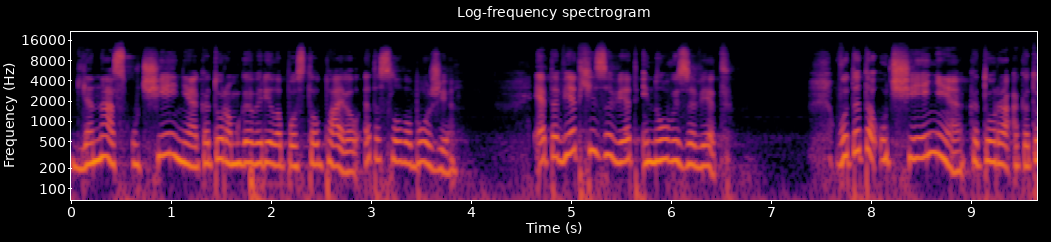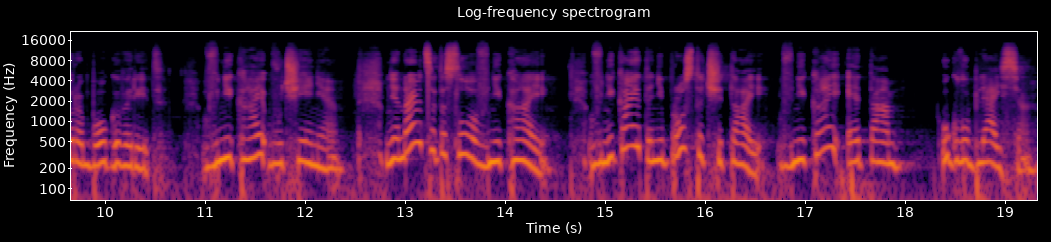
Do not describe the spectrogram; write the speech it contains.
для нас учение, о котором говорил апостол Павел, это Слово Божье. Это Ветхий Завет и Новый Завет – вот это учение, которое, о котором Бог говорит. Вникай в учение. Мне нравится это слово «вникай». Вникай — это не просто читай. Вникай — это углубляйся.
